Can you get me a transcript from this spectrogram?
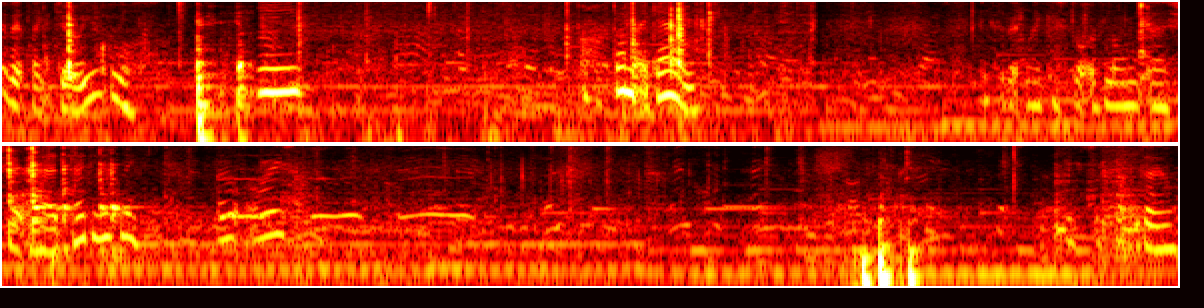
a bit like Joey, isn't he? Mm. Oh, I've done it again. He's a bit like a sort of long, uh, short haired teddy, isn't he? Oh, alright. He's just sat down.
